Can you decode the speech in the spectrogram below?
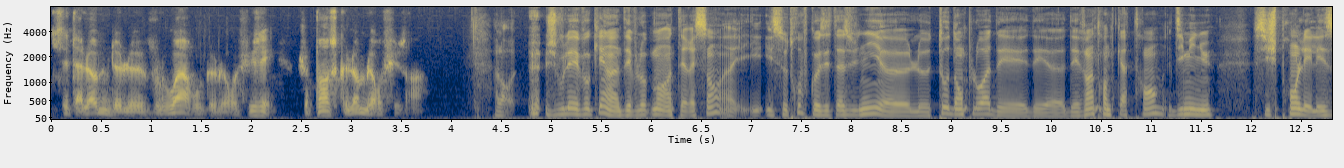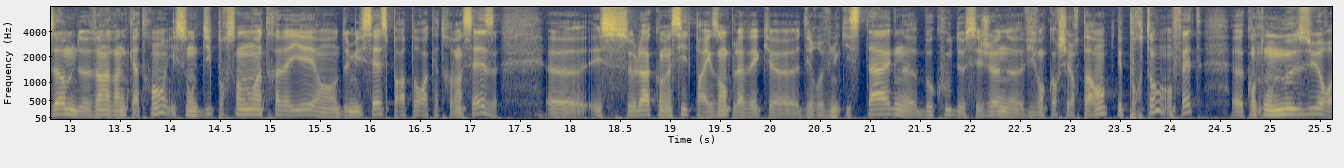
c'est à l'homme de le vouloir ou de le refuser. Je pense que l'homme le refusera. Alors, je voulais évoquer un développement intéressant. Il, se trouve qu'aux États-Unis, euh, le taux d'emploi des, des, des 20-34 ans diminue. Si je prends les, hommes de 20 à 24 ans, ils sont 10% de moins à travailler en 2016 par rapport à 96. Euh, et cela coïncide par exemple avec euh, des revenus qui stagnent. Beaucoup de ces jeunes vivent encore chez leurs parents. Et pourtant, en fait, euh, quand on mesure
